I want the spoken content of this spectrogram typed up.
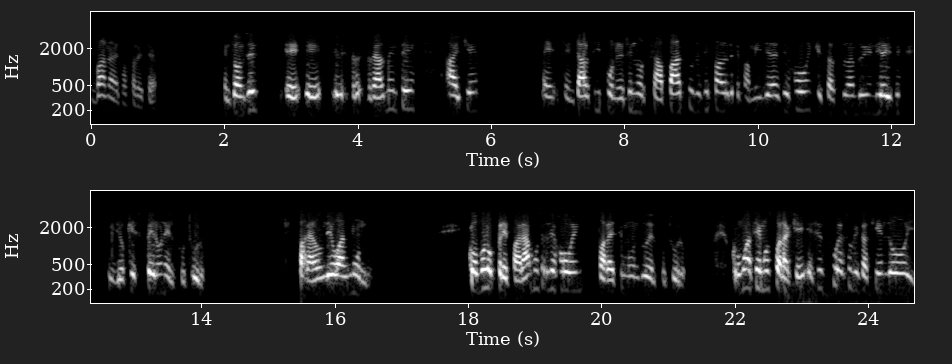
van a desaparecer. Entonces, eh, eh, realmente hay que eh, sentarse y ponerse en los zapatos de ese padre de familia, de ese joven que está estudiando hoy en día y dice, ¿y yo qué espero en el futuro? ¿Para dónde va el mundo? ¿Cómo lo preparamos ese joven para ese mundo del futuro? ¿Cómo hacemos para que ese esfuerzo que está haciendo hoy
